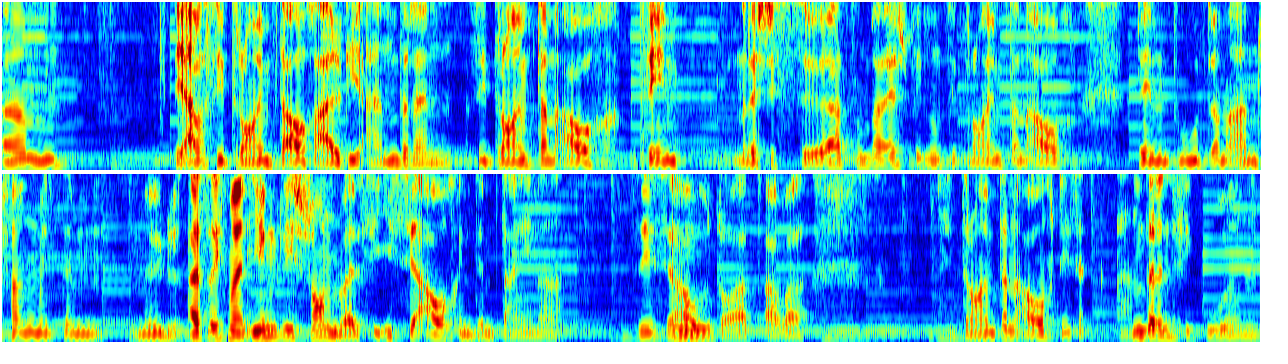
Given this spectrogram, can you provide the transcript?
ähm, ja, aber sie träumt auch all die anderen. Sie träumt dann auch den Regisseur zum Beispiel und sie träumt dann auch den Dude am Anfang mit dem Müll. Also ich meine irgendwie schon, weil sie ist ja auch in dem Diner. Sie ist ja mhm. auch dort, aber sie träumt dann auch diese anderen Figuren.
